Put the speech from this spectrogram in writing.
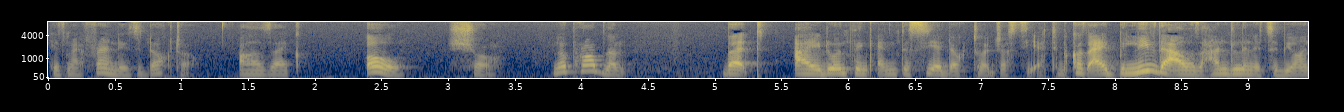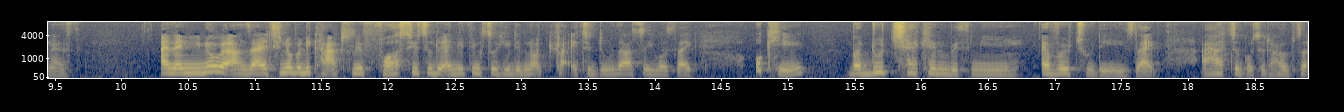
He's my friend. He's a doctor." I was like, oh, sure, no problem. But I don't think I need to see a doctor just yet because I believe that I was handling it to be honest. And then you know with anxiety, nobody can actually force you to do anything, so he did not try to do that. So he was like, okay, but do check in with me every two days. Like I had to go to the hospital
